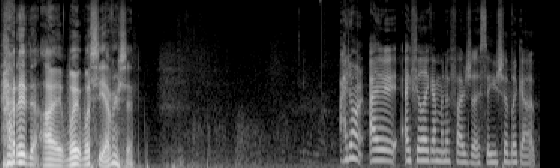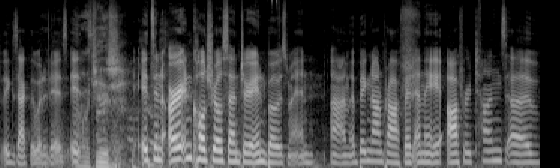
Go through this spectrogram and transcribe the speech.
How did I? What, what's the Emerson? I don't. I I feel like I'm gonna fudge this, so you should look up exactly what it is. It's oh, jeez. it's an art and cultural center in Bozeman, um, a big nonprofit, and they offer tons of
